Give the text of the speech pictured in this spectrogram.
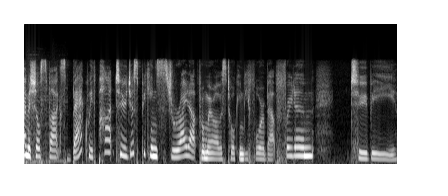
Hi, Michelle Sparks back with part two, just picking straight up from where I was talking before about freedom to be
